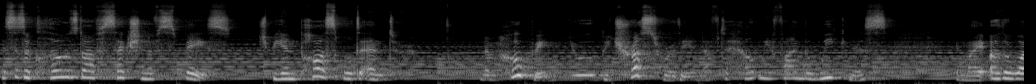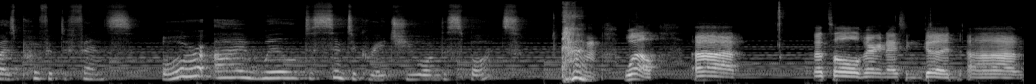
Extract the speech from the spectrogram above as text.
This is a closed off section of space, which should be impossible to enter. And I'm hoping you will be trustworthy enough to help me find the weakness in my otherwise perfect defense, or I will disintegrate you on the spot. well, uh, that's all very nice and good. Uh,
